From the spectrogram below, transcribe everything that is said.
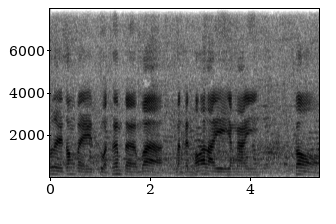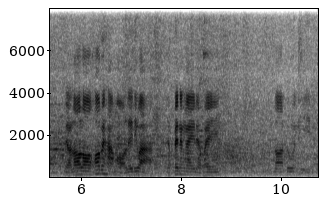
็เลยต้องไปตรวจเพิ่มเติมว่ามันเป็นเพราะอะไรยังไง ก็เดี๋ยวรอรอเข้าไปหาหมอเลยดีกว่า เดี๋ยวเป็นยังไง เดี๋ยวไปรอดูกันอีกทีหนึง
